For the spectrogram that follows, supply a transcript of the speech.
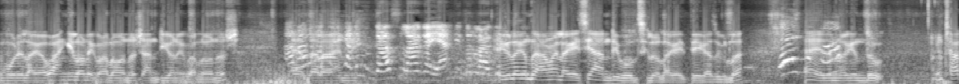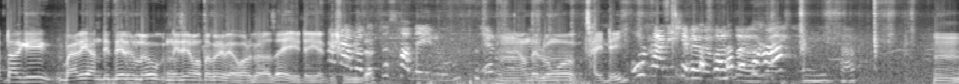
উপরে লাগাবো। আঙ্কেল অনেক ভালো মানুষ আন্টি অনেক ভালো মানুষ। হ্যাঁ তারা তো এমনি এখানে গাছ লাগাই আন্টি তো লাগাই। এগুলো কিন্তু আমি লাগাইছি আন্টি বলছিল লাগাইতে গাছগুলো। হ্যাঁ এই জন্য কিন্তু ছাদটা আর কি বাড়ি আন্টিদের হলেও নিজের মতো করে ব্যবহার করা যায় এটাই আর কি সুবিধা। আমাদের আমাদের রুমও সাইডেই হুম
